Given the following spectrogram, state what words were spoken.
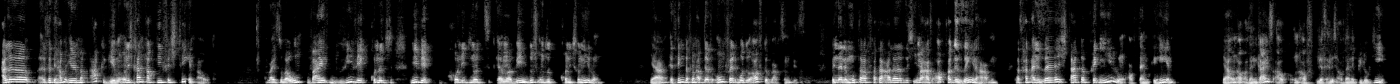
Alle, also die haben ihre Macht abgegeben und ich kann auch die verstehen auch. Weißt du warum? Weil wie wir, wie wir wie durch unsere Konditionierung. Ja, es hängt davon ab, das Umfeld, wo du aufgewachsen bist. Wenn deine Mutter, Vater alle sich immer als Opfer gesehen haben, das hat eine sehr starke Prägnierung auf dein Gehirn. Ja, und auch auf deinen Geist auch und auf, letztendlich auf deine Biologie.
